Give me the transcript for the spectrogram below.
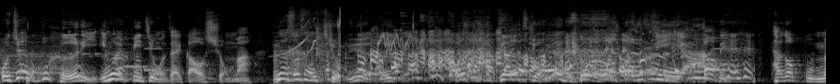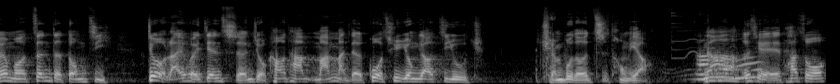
我觉得很不合理，因为毕竟我在高雄嘛，那时候才九月而已。我大哥九月你跟我说冬季养，到底？他说不，没有没有真的冬季，就来回坚持很久，看到他满满的过去用药记录，全部都是止痛药。那而且他说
